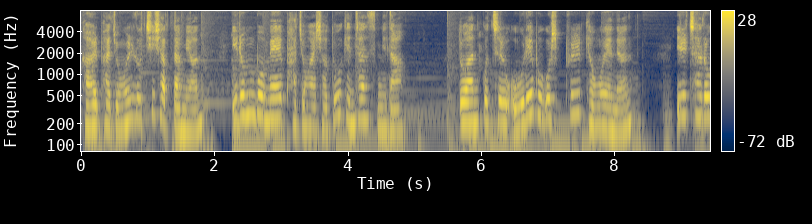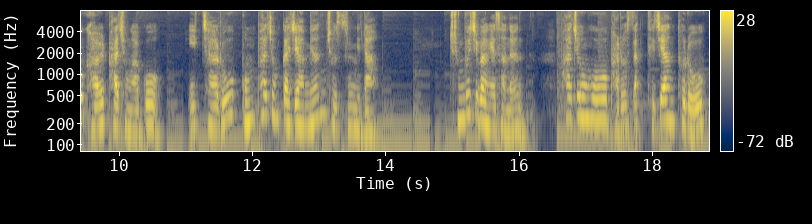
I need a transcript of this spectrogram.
가을 파종을 놓치셨다면 이른 봄에 파종하셔도 괜찮습니다. 또한 꽃을 오래 보고 싶을 경우에는 1차로 가을 파종하고 2차로 봄 파종까지 하면 좋습니다. 중부지방에서는 파종 후 바로 싹 트지 않도록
